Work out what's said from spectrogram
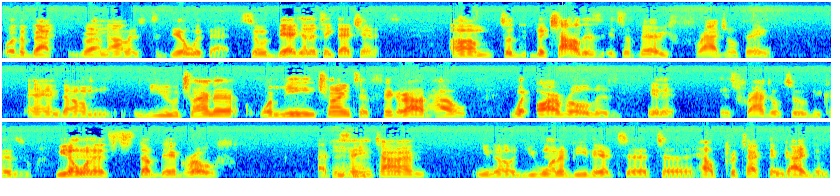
or the background knowledge to deal with that. So they're gonna take that chance. Um, so th- the child is it's a very fragile thing. And um, you trying to or me trying to figure out how what our role is in it is fragile too because we don't want to stub their growth at the hmm same time you know you want to be there to to help protect and guide them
